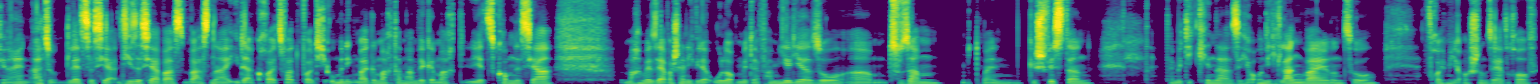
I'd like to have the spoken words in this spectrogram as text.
den einen, also letztes Jahr, dieses Jahr war es, war es eine AIDA-Kreuzfahrt, wollte ich unbedingt mal gemacht haben, haben wir gemacht. Jetzt kommendes Jahr machen wir sehr wahrscheinlich wieder Urlaub mit der Familie so, ähm, zusammen mit meinen Geschwistern, damit die Kinder sich auch nicht langweilen und so. Freue ich mich auch schon sehr drauf.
